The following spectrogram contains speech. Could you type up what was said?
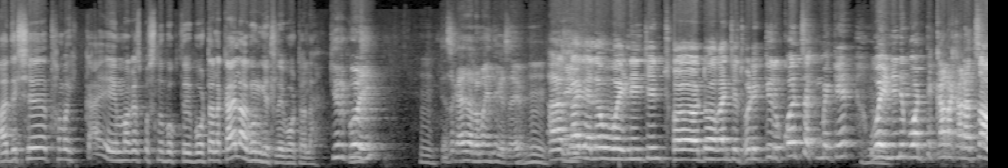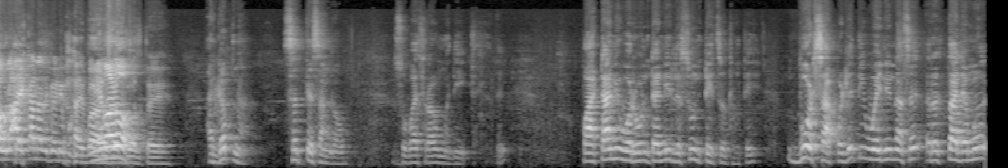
अध्यक्ष थांबा हे काय आहे? मगाचपासून बघतोय बोटाला काय लागून घेतलंय बोटाला? किरकोळी. त्याचं काय झालं माहितीये का साहेब? आ, काय झालं? वहिनींची दोघांची थोडी किरकोळ चकमकीत वहिनीने बोट ते काढा काढा चावला ऐकाना गडी म्हणून. काय बाळा, बाळा बाळो. बोलताय. अरे गप ना. सत्य सांगावं. सुभाषरावमध्ये पाटाने वरवंटाने लसूण टेचत होते. बोट सापडले ती वहिनीनं असं रक्त आल्यामुळे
